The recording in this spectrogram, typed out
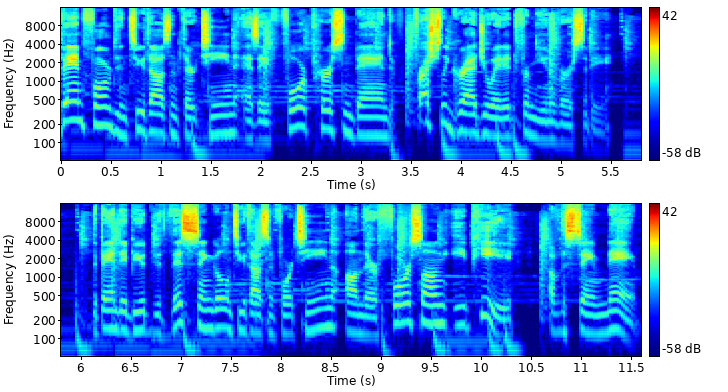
Band formed in 2013 as a four person band freshly graduated from university. The band debuted with this single in 2014 on their four song EP of the same name.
